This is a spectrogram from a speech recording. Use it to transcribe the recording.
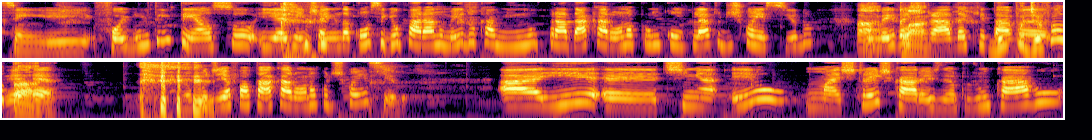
sim, e foi muito intenso e a gente ainda conseguiu parar no meio do caminho para dar carona para um completo desconhecido ah, no meio claro. da estrada que tava. Não podia faltar. É, é. Não podia faltar a carona com o desconhecido. Aí é, tinha eu, mais três caras dentro de um carro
